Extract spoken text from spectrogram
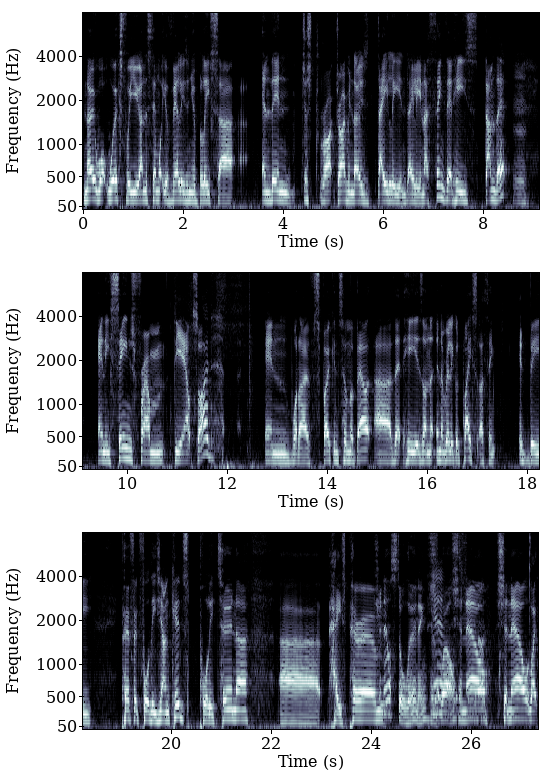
know what works for you, understand what your values and your beliefs are, and then just dri- driving those daily and daily. And I think that he's done that. Mm. And he seems from the outside and what I've spoken to him about uh, that he is on, in a really good place. I think it'd be perfect for these young kids. Paulie Turner, uh, Hayze Perham, Chanel's still learning as Yeah. well. Chanel, Chanel, like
